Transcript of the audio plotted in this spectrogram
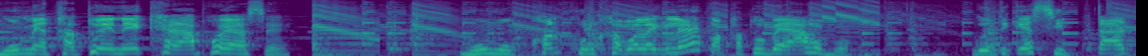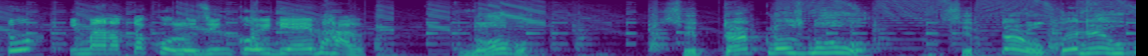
মোৰ মেথাটো এনেই খেৰাপ হৈ আছে। মোৰ মুখখন খোল খাব লাগিলে কথাটো বেয়া হ'ব। গতিকে চিপ্তাৰটো ইমানতে কলজিং কৰি দিয়াই ভাল। নহ'ব। চেপ্টাৰ ক্ল'জ নহ'ব। চেপ্টাৰ অ'পেনহে হ'ব।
